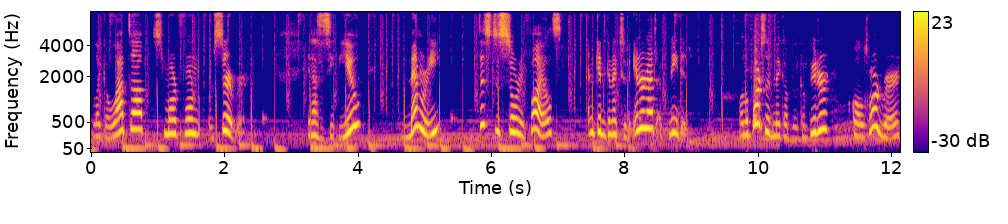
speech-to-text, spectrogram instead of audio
like a laptop, smartphone, or server. It has a CPU, memory, disk to store your files, and can connect to the internet if needed. While the parts that make up your computer, called hardware,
